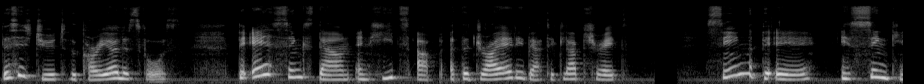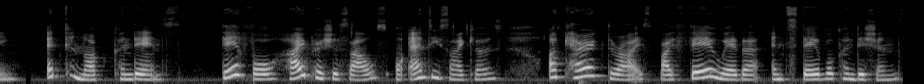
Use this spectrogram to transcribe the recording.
This is due to the Coriolis force. The air sinks down and heats up at the dry adiabatic lapse rate. Seeing that the air is sinking, it cannot condense. Therefore, high pressure cells or anticyclones are characterized by fair weather and stable conditions.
